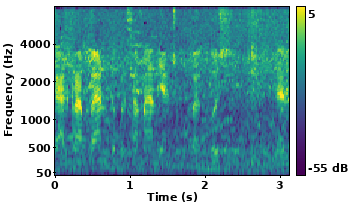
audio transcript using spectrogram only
keakraban, kebersamaan yang cukup bagus dan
